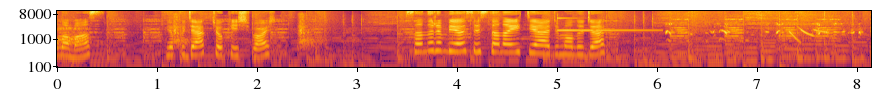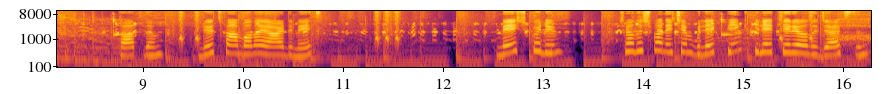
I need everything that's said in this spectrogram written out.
Olamaz. Yapacak çok iş var. Sanırım bir asistana ihtiyacım olacak. Tatlım, lütfen bana yardım et. Meşgulüm. Çalışman için Blackpink biletleri alacaksın.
